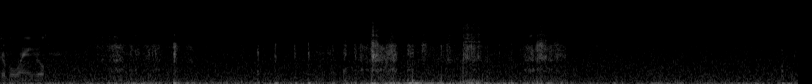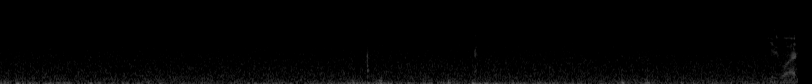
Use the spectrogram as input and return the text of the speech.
double angle? He's what?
